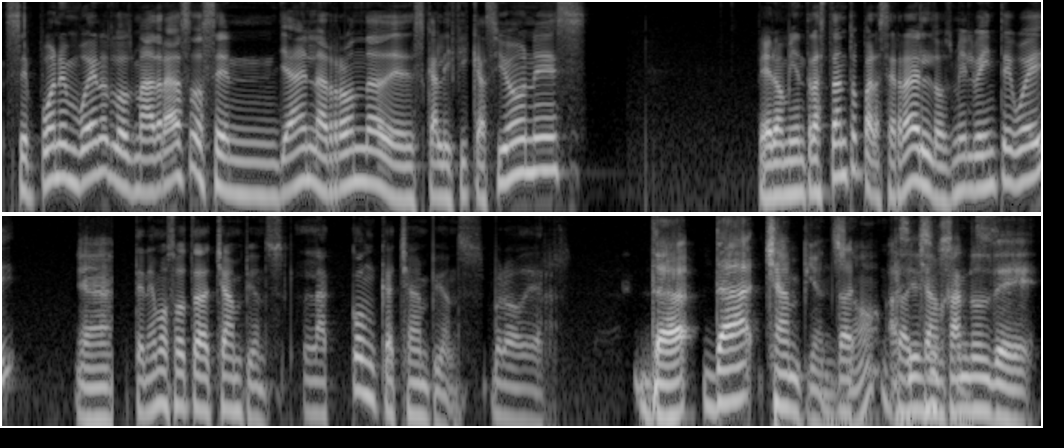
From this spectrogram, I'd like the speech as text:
Se ponen buenos los madrazos en, ya en la ronda de descalificaciones. Pero mientras tanto, para cerrar el 2020, güey, tenemos otra Champions. La Conca Champions, brother. The, the Champions, ¿no? Así es su handle de.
